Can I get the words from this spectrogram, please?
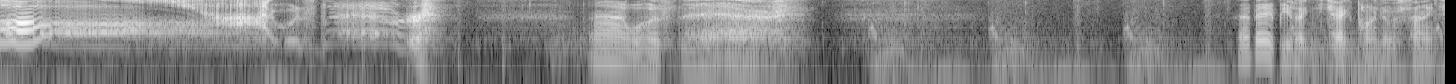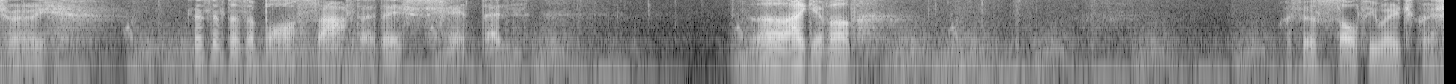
I was there. I was there. That may be like a checkpoint or a sanctuary. Because if there's a boss after this shit, then... Oh, I give up. I feel salty rage quit.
